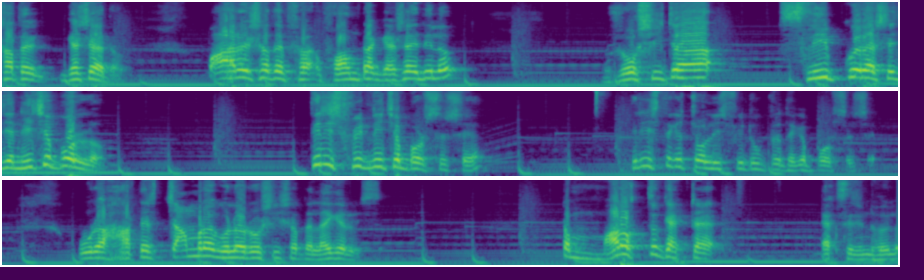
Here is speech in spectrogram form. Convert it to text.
সাথে ঘেঁষায় দাও। পাহাড়ের সাথে ফর্মটা ঘেঁষাই দিল। রশিটা স্লিপ করে সে যে নিচে পড়ল, তিরিশ ফিট নিচে পড়ছে সে। তিরিশ থেকে চল্লিশ ফিট উপরে থেকে পড়ছে সে। পুরো হাতের চামড়াগুলো রশির সাথে লেগে রয়েছে একটা মারাত্মক একটা অ্যাক্সিডেন্ট হইল।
